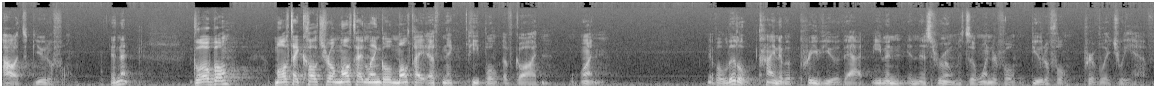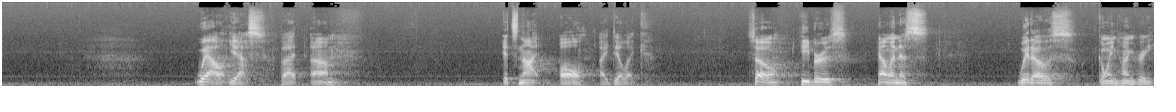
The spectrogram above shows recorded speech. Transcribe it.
Oh, it's beautiful, isn't it? Global, multicultural, multilingual, multi ethnic people of God. One. We have a little kind of a preview of that, even in this room. It's a wonderful, beautiful privilege we have. Well, yes, but um, it's not all idyllic. So, Hebrews, Hellenists, widows going hungry,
